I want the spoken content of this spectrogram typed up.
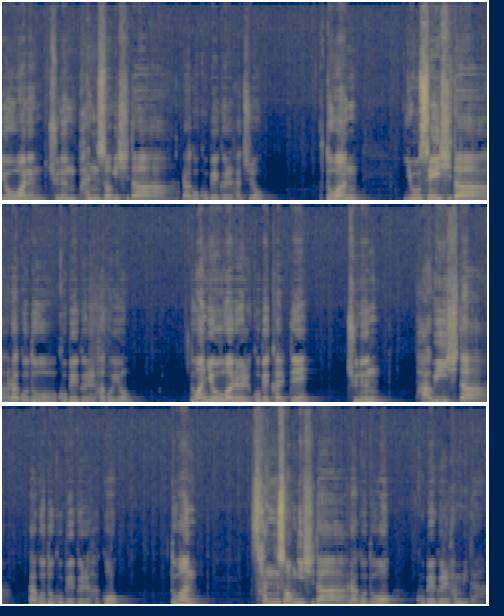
여호와는 주는 반석이시다라고 고백을 하죠. 또한 요새이시다라고도 고백을 하고요. 또한 여호와를 고백할 때 주는 바위이시다라고도 고백을 하고 또한 산성이시다라고도 고백을 합니다.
